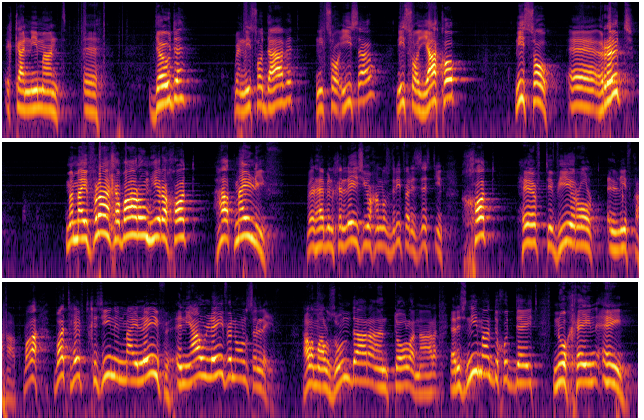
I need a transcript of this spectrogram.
Ik kan niemand uh, doden. Ik ben niet zo David, niet zo Isau, niet zo Jacob, niet zo uh, Rut. Maar mij vragen waarom, Heere God, had mij lief. We hebben gelezen, Johannes 3, vers 16. God heeft de wereld lief gehad. Wat heeft gezien in mijn leven, in jouw leven, in onze leven? Allemaal zondaren en tollenaren. Er is niemand die goed deed, nog geen één.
